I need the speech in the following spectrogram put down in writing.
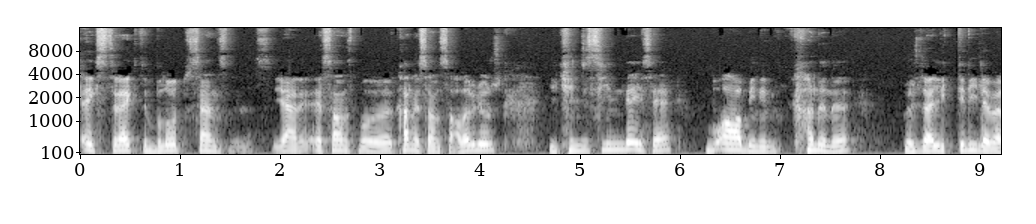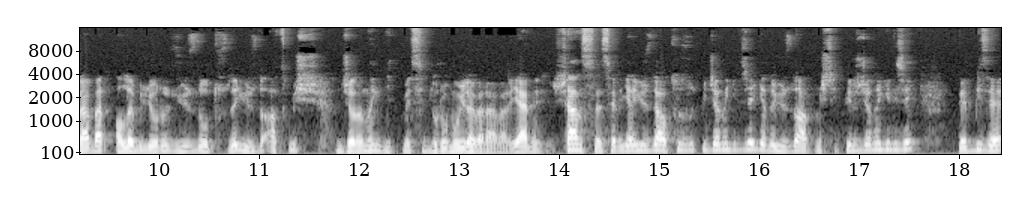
extract blood sense yani esans kan esansı alabiliyoruz. İkincisinde ise bu abinin kanını özellikleriyle beraber alabiliyoruz. %30'da %60 canının gitmesi durumuyla beraber. Yani şans eseri ya %30'luk bir canı gidecek ya da %60'lık bir canı gidecek ve bize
